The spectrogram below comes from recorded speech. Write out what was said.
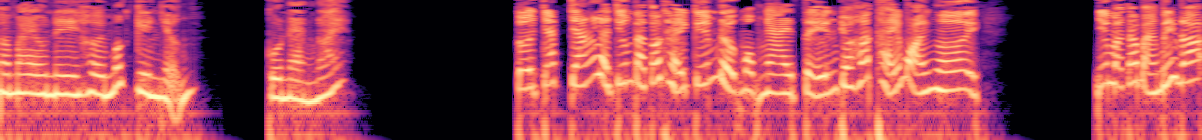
Hermione hơi mất kiên nhẫn. Cô nàng nói. Tôi chắc chắn là chúng ta có thể kiếm được một ngày tiện cho hết thảy mọi người. Nhưng mà các bạn biết đó,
